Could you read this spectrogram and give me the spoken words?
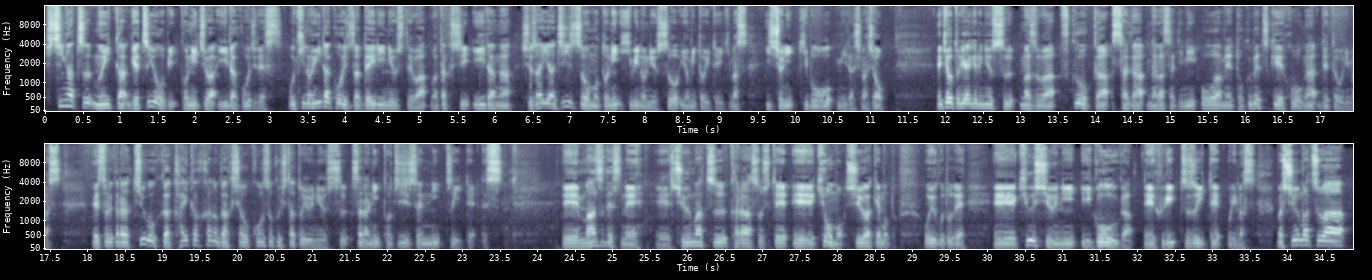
7月6日月曜日こんにちは飯田浩二です。沖の飯田浩二ザデイリーニュースでは私飯田が取材や事実をもとに日々のニュースを読み解いていきます。一緒に希望を見出しましょう。え今日取り上げるニュースまずは福岡佐賀長崎に大雨特別警報が出ております。それから中国が改革派の学者を拘束したというニュースさらに都知事選についてです。えー、まずですね、えー、週末からそして、えー、今日も週明けもということで、え九州に豪雨が、え降り続いております、まあ、週末は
